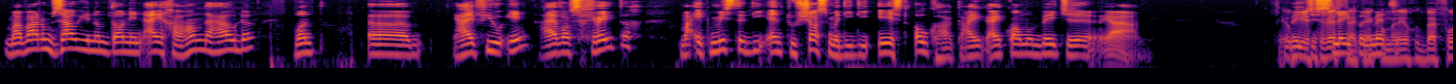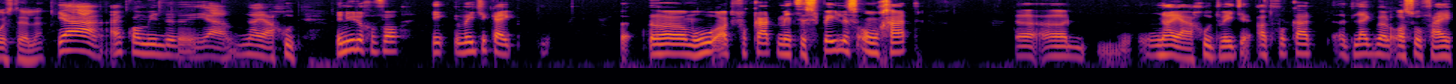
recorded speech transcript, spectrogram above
Maar waarom zou je hem dan in eigen handen houden? Want ehm, hij viel in, hij was gretig. Maar ik miste die enthousiasme die hij eerst ook had. Hij, hij kwam een beetje, ja, Ook Beetje slepend hè, ik met- kan me er heel goed bij voorstellen. Ja, hij kwam in de. Ja, nou ja, goed. In ieder geval, ik, weet je, kijk. eh, ehm, hoe advocaat met zijn spelers omgaat. Eh, eh, nou ja, goed, weet je, advocaat, het lijkt wel alsof hij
